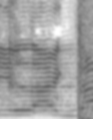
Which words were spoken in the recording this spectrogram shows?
you like that?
